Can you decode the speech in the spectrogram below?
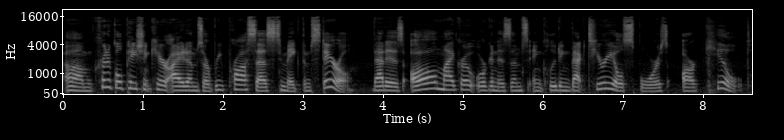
Um, critical patient care items are reprocessed to make them sterile. That is, all microorganisms, including bacterial spores, are killed.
